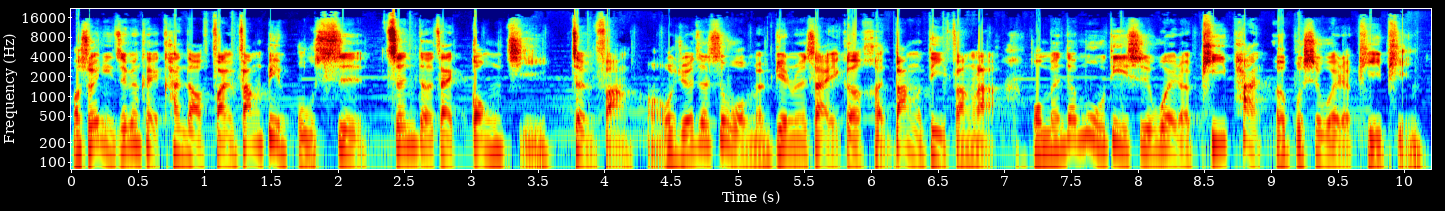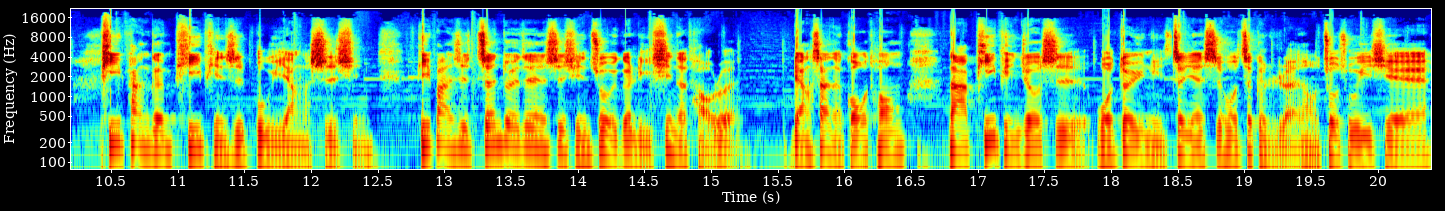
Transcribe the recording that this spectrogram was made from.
哦。所以你这边可以看到，反方并不是真的在攻击正方哦。我觉得这是我们辩论赛一个很棒的地方啦。我们的目的是为了批判，而不是为了批评。批判跟批评是不一样的事情。批判是针对这件事情做一个理性的讨论。良善的沟通，那批评就是我对于你这件事或这个人哦做出一些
